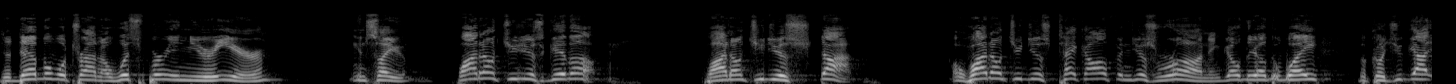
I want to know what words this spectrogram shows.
the devil will try to whisper in your ear and say, Why don't you just give up? Why don't you just stop? Or why don't you just take off and just run and go the other way? Because you got,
